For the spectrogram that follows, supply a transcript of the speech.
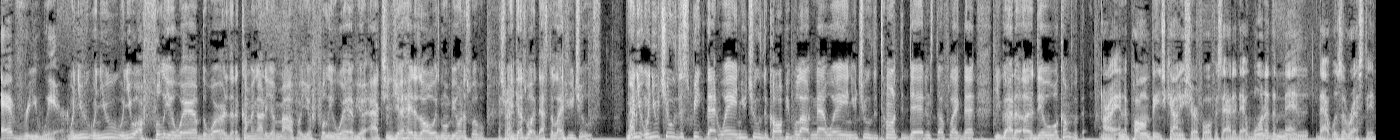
everywhere. When you when you when you are fully aware of the words that are coming out of your mouth, or you're fully aware of your actions, your head is always going to be on a swivel. That's right. And guess what? That's the life you choose. When you when you choose to speak that way, and you choose to call people out in that way, and you choose to taunt the dead and stuff like that, you got to uh, deal with what comes with that. All right, and the Palm Beach County Sheriff Office added that one of the men that was arrested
